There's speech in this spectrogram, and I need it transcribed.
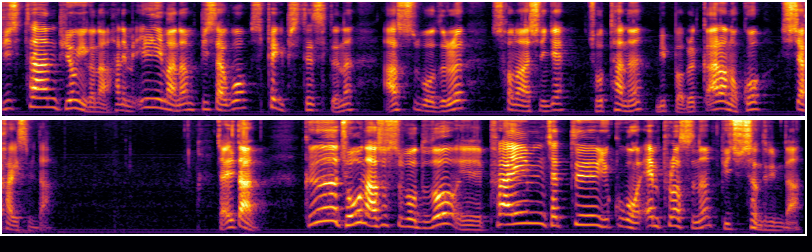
비슷한 비용이거나 아니면 1, 2만원 비싸고 스펙이 비슷했을 때는 아수스 보드를 선호하시는 게 좋다는 밑밥을 깔아놓고 시작하겠습니다. 자 일단 그 좋은 ASUS 보드도 Prime Z690M Plus는 비추천드립니다.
